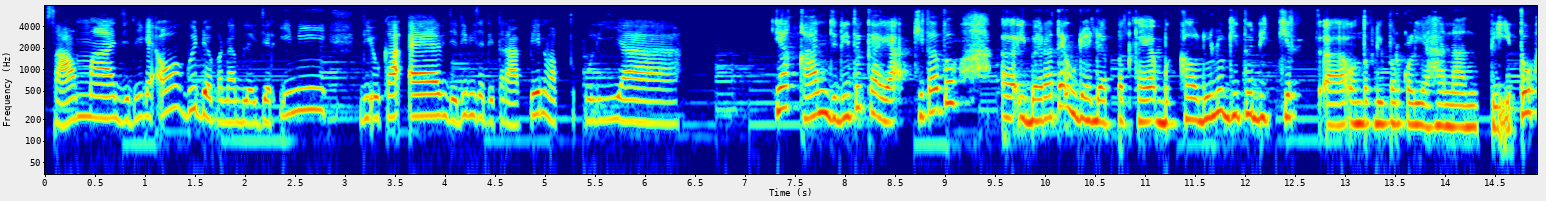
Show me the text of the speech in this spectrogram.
sama. Jadi kayak oh gue udah pernah belajar ini di UKM jadi bisa diterapin waktu kuliah Ya kan, jadi itu kayak kita tuh uh, ibaratnya udah dapet kayak bekal dulu gitu dikit uh, untuk di perkuliahan nanti. Itu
